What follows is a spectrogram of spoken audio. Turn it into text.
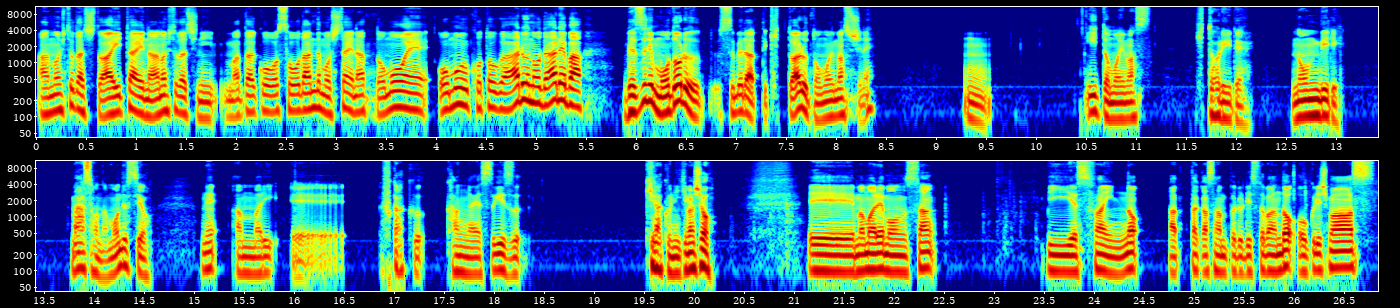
あの人たちと会いたいなあの人たちにまたこう相談でもしたいなと思え思うことがあるのであれば別に戻る術だってきっとあると思いますしね。うん。いいと思います。一人でのんびり。まあそんなもんですよ。ねあんまり、えー、深く考えすぎず気楽にいきましょう、えー、ママレモンさん BS ファインのあったかサンプルリストバンドお送りします。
